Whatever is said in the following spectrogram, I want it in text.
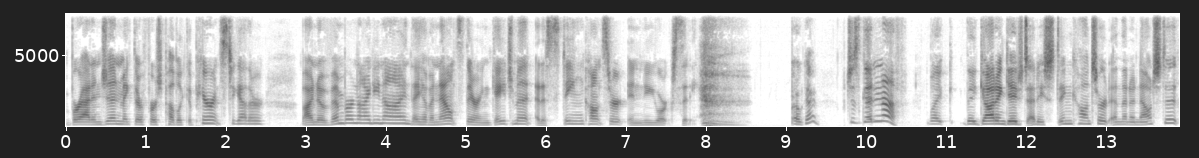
Brad and Jen make their first public appearance together. By November 99, they have announced their engagement at a Sting concert in New York City, Okay. which is good enough. Like they got engaged at a Sting concert and then announced it,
